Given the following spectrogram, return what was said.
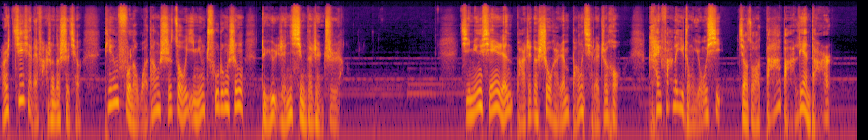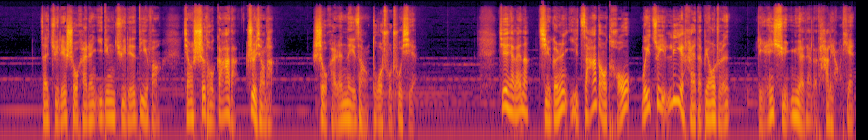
而接下来发生的事情，颠覆了我当时作为一名初中生对于人性的认知啊！几名嫌疑人把这个受害人绑起来之后，开发了一种游戏，叫做打靶练胆儿。在距离受害人一定距离的地方，将石头疙瘩掷向他，受害人内脏多处出血。接下来呢，几个人以砸到头为最厉害的标准。连续虐待了他两天。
